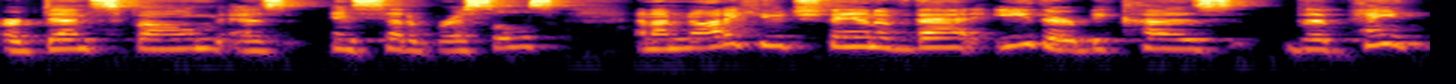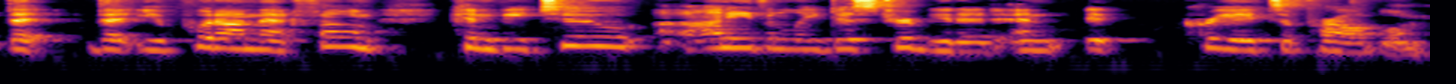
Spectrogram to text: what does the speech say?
or dense foam as instead of bristles. And I'm not a huge fan of that either because the paint that, that you put on that foam can be too unevenly distributed and it creates a problem.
